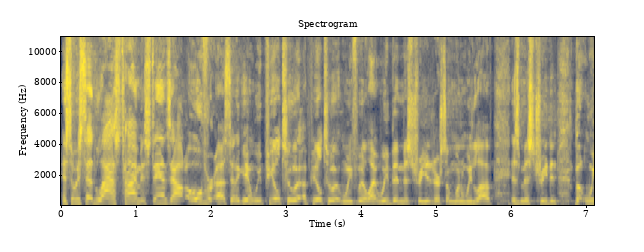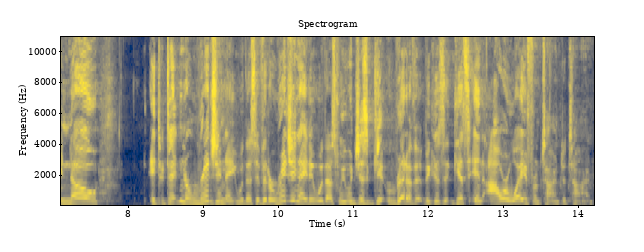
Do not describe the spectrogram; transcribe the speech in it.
And so we said last time it stands out over us, and again we appeal to it, appeal to it when we feel like we've been mistreated or someone we love is mistreated. But we know it didn't originate with us. If it originated with us, we would just get rid of it because it gets in our way from time to time.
